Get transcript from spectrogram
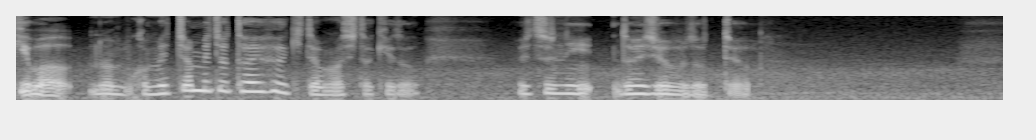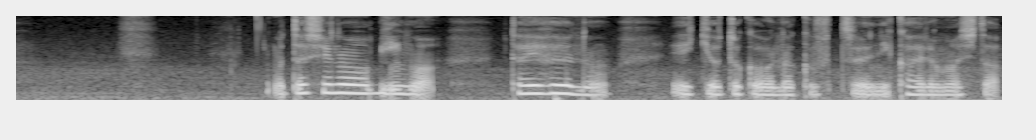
飛行機はなんかめちゃめちゃ台風来てましたけど別に大丈夫だったよ。私の便は台風の影響とかはなく普通に帰れました。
